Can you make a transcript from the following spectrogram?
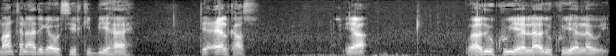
maantana adigaa wasiirkii biyaha ah. Dee ceelkaasu yaa waa aduu ku yaalla aduu ku yaallaa wey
